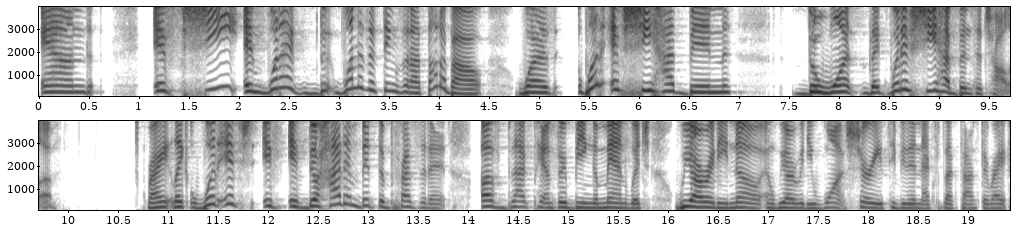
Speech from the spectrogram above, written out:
And if she and what I the, one of the things that I thought about was what if she had been the one like what if she had been T'Challa? Right? Like what if if if there hadn't been the president of Black Panther being a man, which we already know and we already want Shuri to be the next Black Panther, right?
